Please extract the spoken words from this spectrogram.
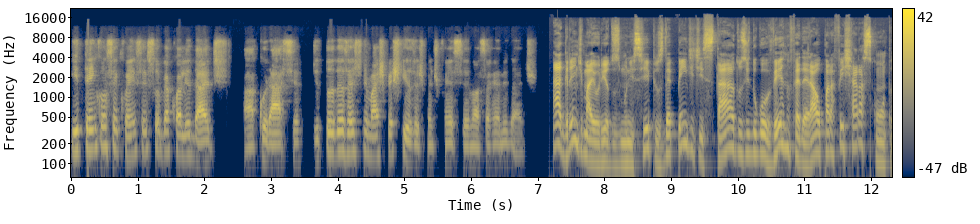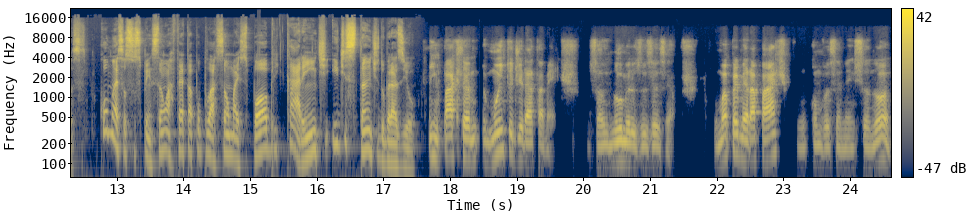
e tem consequências sobre a qualidade, a acurácia de todas as demais pesquisas para a gente conhecer a nossa realidade. A grande maioria dos municípios depende de estados e do governo federal para fechar as contas. Como essa suspensão afeta a população mais pobre, carente e distante do Brasil? Impacta muito diretamente. São inúmeros os exemplos. Uma primeira parte, como você mencionou,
